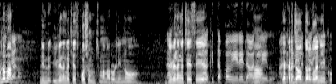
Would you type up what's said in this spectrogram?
ఉండమ్మా. నిన్ను ఈ విధంగా చేసి పోషించమన్నారు నిన్ను. ఈ విధంగా చేసి తప్ప వేరే దారి లేదు. ఎక్కడ జాబ్ దొరకలే. నీకు?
